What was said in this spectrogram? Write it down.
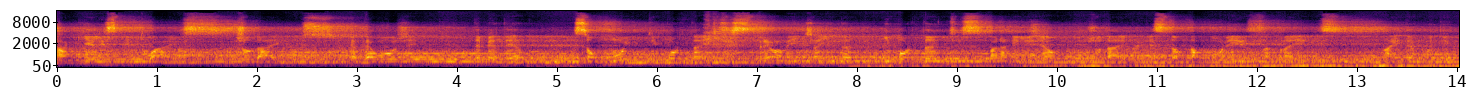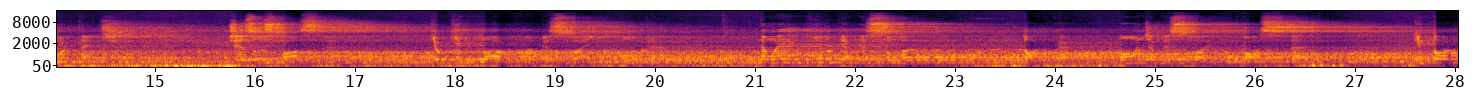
aqueles rituais judaicos, que até hoje, dependendo, são muito importantes, extremamente ainda importantes para a religião judaica. A questão da pureza para eles ainda é muito importante. Jesus mostra que o que torna uma pessoa impura não é aquilo que a pessoa toca, onde a pessoa encosta. Que torna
